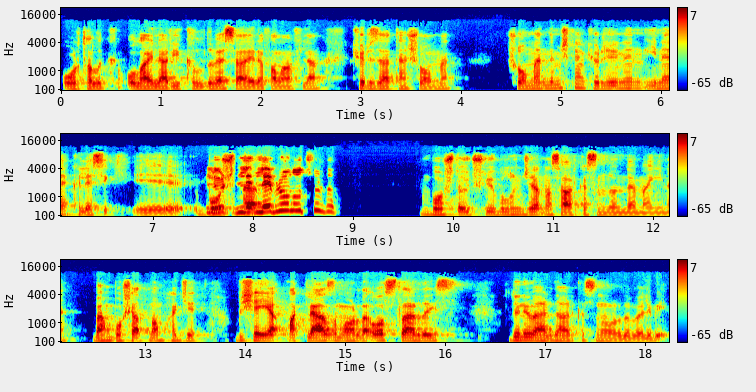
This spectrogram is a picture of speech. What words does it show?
Ortalık olaylar yıkıldı vesaire falan filan. Curry zaten showman. Showman demişken Curry'nin yine klasik e, boşta... Le- Lebron oturdu. Boşta üçlüyü bulunca nasıl arkasını döndü hemen yine. Ben boş atmam hacı. Bir şey yapmak lazım orada. All Star'dayız. Dönüverdi arkasını orada böyle bir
